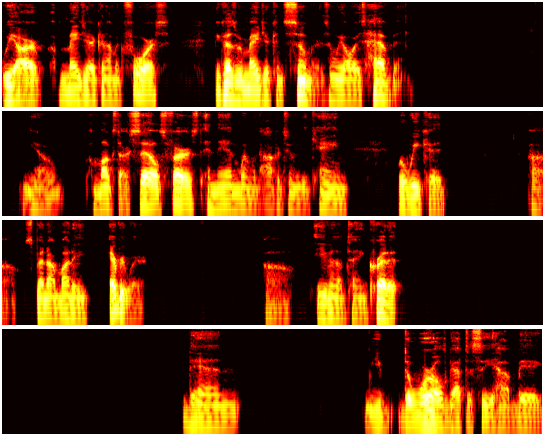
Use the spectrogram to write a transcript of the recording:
we are a major economic force because we're major consumers and we always have been you know amongst ourselves first and then when the opportunity came where we could uh, spend our money everywhere uh, even obtain credit then you the world got to see how big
